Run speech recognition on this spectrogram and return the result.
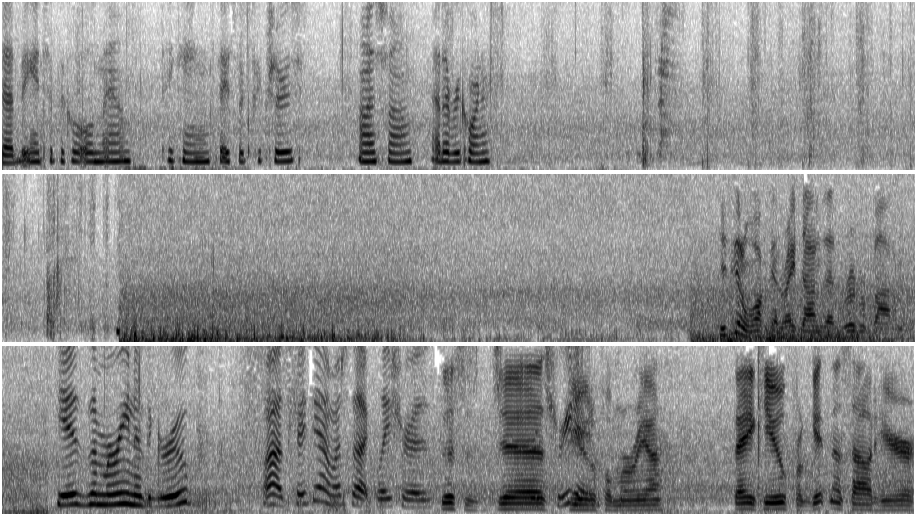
Dad being a typical old man, taking Facebook pictures on his phone at every corner. He's gonna walk that right down to that river bottom. He is the marine of the group. Wow, it's crazy how much that glacier is. This is just Retreated. beautiful, Maria. Thank you for getting us out here.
